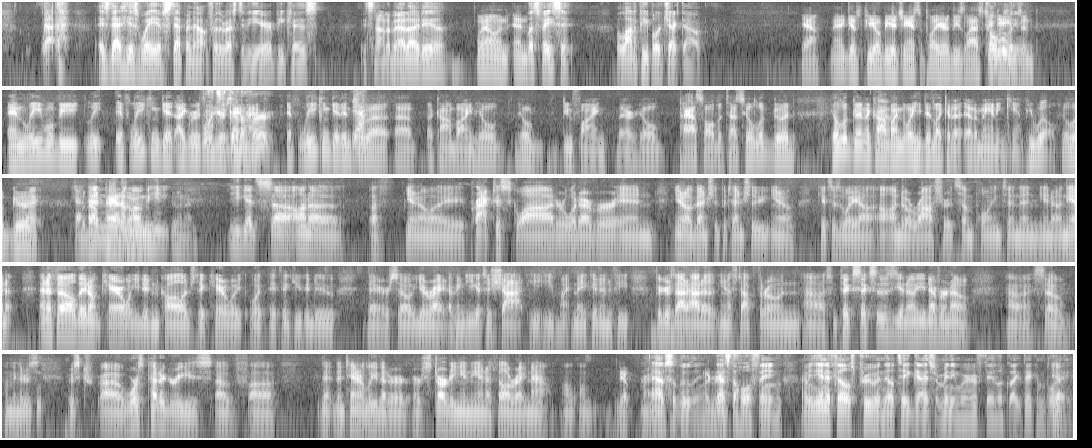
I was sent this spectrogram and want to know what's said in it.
uh, is that his way of stepping out for the rest of the year? Because it's not a bad idea. Well, and and let's face it, a lot of people are checked out. Yeah, and it gives POB a chance to play here these last two totally. games and And Lee will be Lee if Lee can get. I agree with What's what you're it gonna saying. Mac. hurt? If Lee can get into Yeah. a, a a combine, he'll he'll do fine there. He'll pass all the tests. He'll look good. He'll look good in a combine the way he did like at a, at a Manning camp. He will. He'll look good Right. Yeah, without at pads minimum, on. he- doing that. he gets uh, on a, a you know a practice squad or whatever, and you know eventually potentially you know gets his way uh, onto a roster at some point, and then you know in the NFL they don't care what you did in college, they care what what they think you can do there. So you're right. I mean, he gets a shot, he, he might make it, and if he figures out how to you know stop throwing uh, some pick sixes, you know you never know. Uh, so I mean, there's there's uh, worse pedigrees of uh, than, than Tanner Lee that are, are starting in the NFL right now. I'll, I'll, Yep. right? Absolutely. Agreed. That's the whole thing. I mean, the NFL has proven they'll take guys from anywhere if they look like they can play. Yep.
